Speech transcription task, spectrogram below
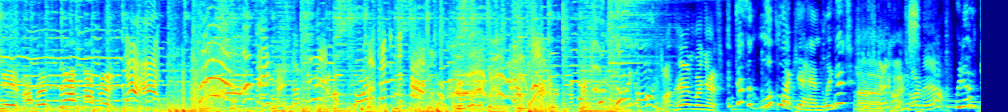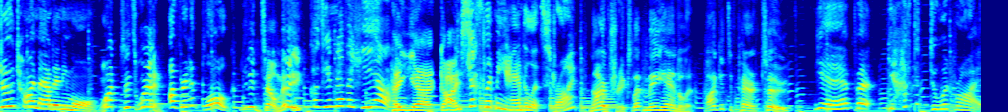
Here, Muffin! Run, Muffin! Dad! It. It doesn't look like you're handling it. Uh, guys? Time out. We don't do timeout anymore. What? Since when? I read a blog. You didn't tell me. Because you're never here. Hey, uh, guys. Just let me handle it, Stripe. No, Trix. Let me handle it. I get to parent too. Yeah, but you have to do it right.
